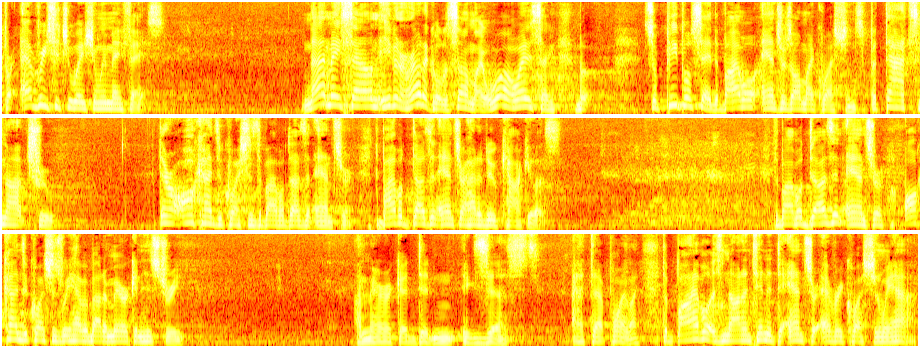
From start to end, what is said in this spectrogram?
for every situation we may face. And that may sound even heretical to some, like, whoa, wait a second. But so people say the Bible answers all my questions, but that's not true. There are all kinds of questions the Bible doesn't answer. The Bible doesn't answer how to do calculus. The Bible doesn't answer all kinds of questions we have about American history. America didn't exist at that point. Like the Bible is not intended to answer every question we have.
